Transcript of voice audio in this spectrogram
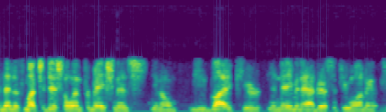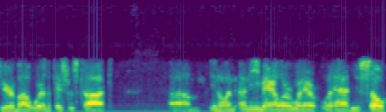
and then as much additional information as you know you'd like your your name and address if you want to hear about where the fish was caught um, you know an, an email or whatever what have you so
